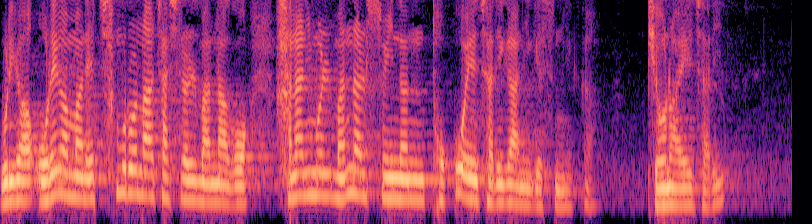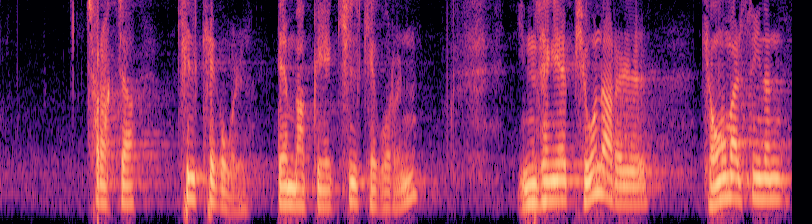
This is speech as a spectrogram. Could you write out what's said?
우리가 오래간만에 참으로 나 자신을 만나고 하나님을 만날 수 있는 독고의 자리가 아니겠습니까? 변화의 자리? 철학자 킬케골, 덴마크의 킬케골은 인생의 변화를 경험할 수 있는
